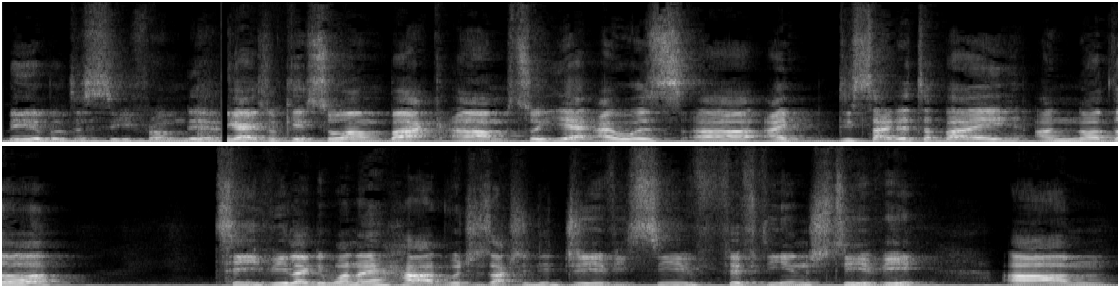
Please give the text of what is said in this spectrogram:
be able to see from there. Hey guys, okay, so I'm back. Um, so yeah, I was, uh, I decided to buy another TV like the one I had, which is actually the JVC 50 inch TV. Um,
